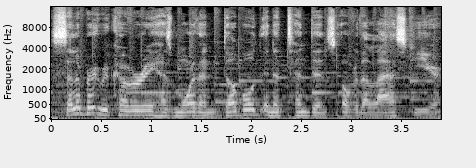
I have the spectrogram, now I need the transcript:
Celebrate Recovery has more than doubled in attendance over the last year.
